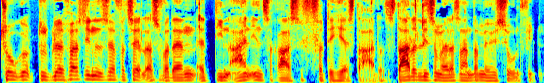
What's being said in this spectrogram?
Toge, du bliver først lige nødt til at fortælle os, hvordan at din egen interesse for det her startede. Startede ligesom alle andre med Visionfilm.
